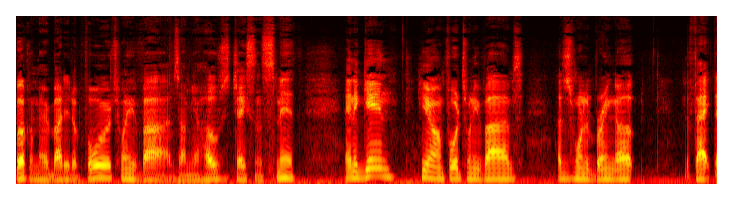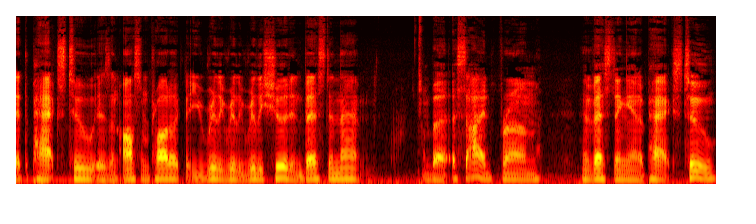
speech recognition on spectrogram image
Welcome, everybody, to 420 Vibes. I'm your host, Jason Smith. And again, here on 420 Vibes, I just wanted to bring up the fact that the PAX 2 is an awesome product that you really, really, really should invest in that. But aside from investing in a PAX 2,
